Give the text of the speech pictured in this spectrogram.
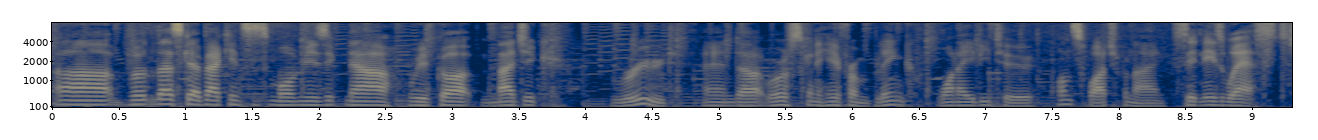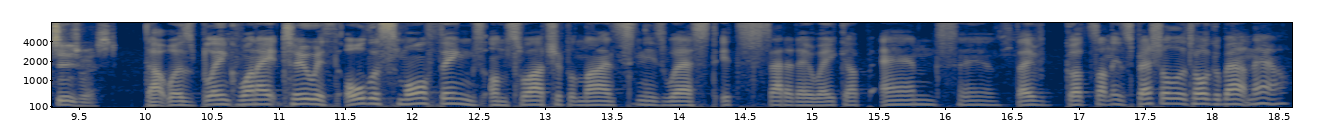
uh, but let's get back into some more music now. We've got Magic Rude, and uh, we're also going to hear from Blink 182 on Swatch for 9. Sydney's West. Sydney's West. That was Blink 182 with all the small things on SWAT Triple Nine, Sydney's West. It's Saturday Wake Up, and uh, they've got something special to talk about now.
